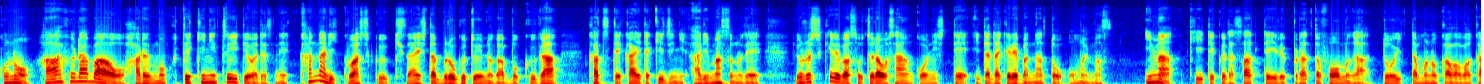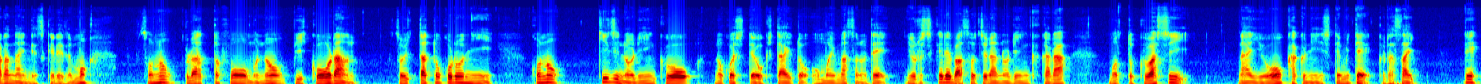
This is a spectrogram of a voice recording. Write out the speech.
このハーフラバーを貼る目的についてはですね、かなり詳しく記載したブログというのが僕がかつて書いた記事にありますので、よろしければそちらを参考にしていただければなと思います。今聞いてくださっているプラットフォームがどういったものかはわからないんですけれども、そのプラットフォームの備考欄、そういったところに、この記事のリンクを残しておきたいと思いますので、よろしければそちらのリンクからもっと詳しい内容を確認してみてください。で、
